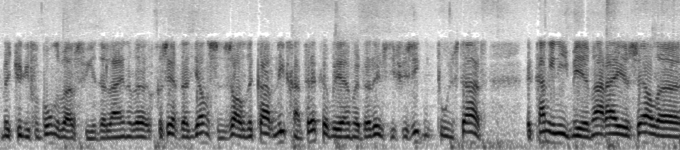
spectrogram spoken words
met jullie verbonden was via de hebben gezegd dat Jansen zal de kar niet gaan trekken bij hem. Daar is hij fysiek niet toe in staat. Dat kan hij niet meer. Maar hij is wel, uh,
